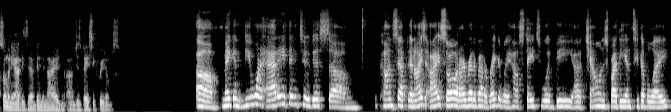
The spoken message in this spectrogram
so many athletes that have been denied uh, just basic freedoms. Um, Makan, do you want to add anything to this um, concept? And I, I saw it, I read about it regularly, how states would be uh, challenged by the NCAA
